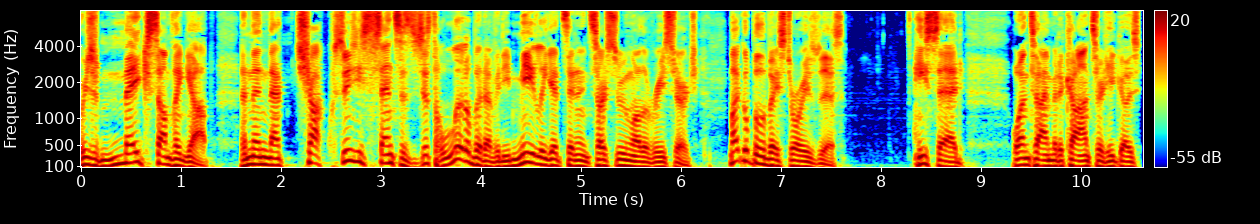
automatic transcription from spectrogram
or you just make something up. And then that Chuck, as soon as he senses just a little bit of it, he immediately gets in and starts doing all the research. Michael Bublé's story is this. He said one time at a concert, he goes,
